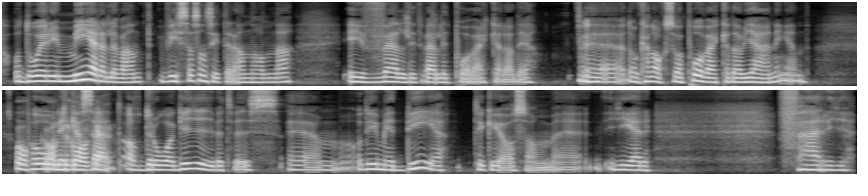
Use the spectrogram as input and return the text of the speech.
Och då är det ju mer relevant. Vissa som sitter anhållna är ju väldigt, väldigt påverkade av det. Eh, de kan också vara påverkade av gärningen och på olika droger. sätt. Av droger givetvis. Ehm, och det är mer det tycker jag som eh, ger färg.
